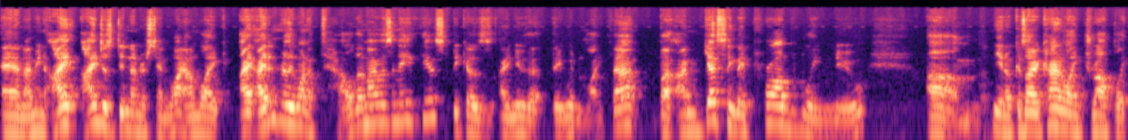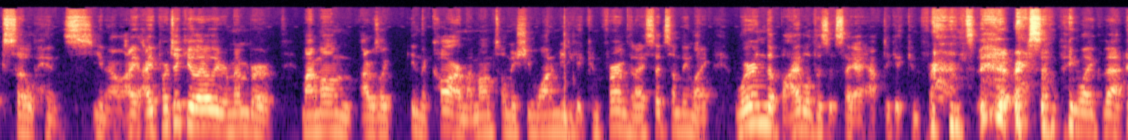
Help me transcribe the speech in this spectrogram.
And I mean, I I just didn't understand why. I'm like, I, I didn't really want to tell them I was an atheist because I knew that they wouldn't like that. But I'm guessing they probably knew. Um, you know, because I kind of like dropped like subtle hints. You know, I, I particularly remember my mom, I was like in the car, my mom told me she wanted me to get confirmed. And I said something like, Where in the Bible does it say I have to get confirmed? or something like that.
